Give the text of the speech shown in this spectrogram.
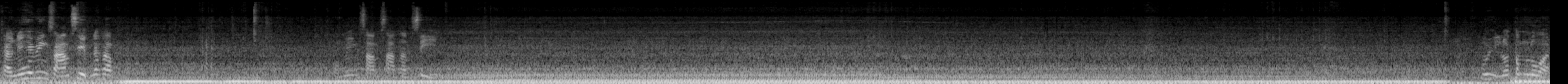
แถวนี้ให้วิ่ง 30 นะครับ ผมวิ่ง 3 3 3 4 อุ้ยรถตำรวจ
